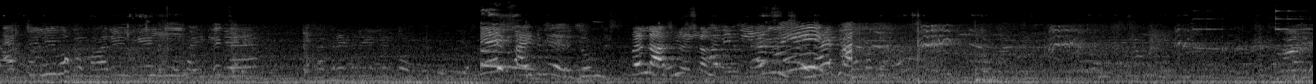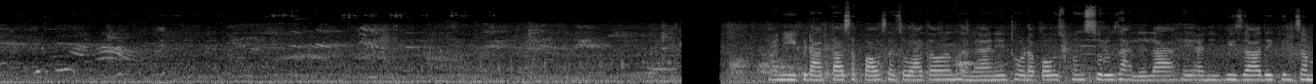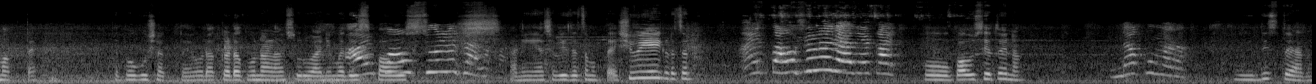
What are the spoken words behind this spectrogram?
एक्चुअली वो हमारे लिए साइड में साइड में जो मैं लास्ट में आणि इकडं आता असं पावसाचं वातावरण झालं आहे आणि थोडा पाऊस पण सुरू झालेला आहे आणि विजा देखील चमकत आहे तर बघू शकता एवढा कडक उन्हाळा सुरू आणि मध्येच पाऊस आणि असं विजा चमकत आहे शिव इकडं चल. हो पाऊस येतोय ना. दिसतोय आता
